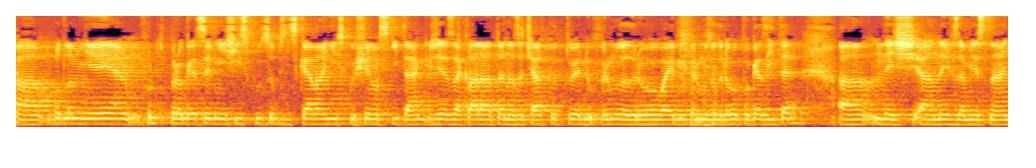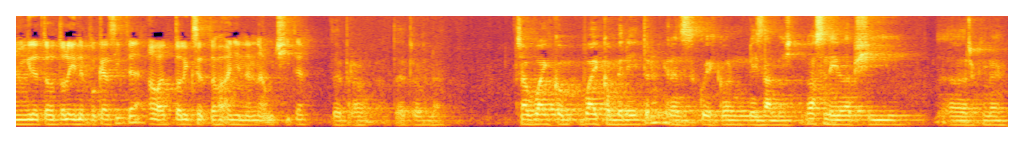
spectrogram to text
A podle mě je furt progresivnější způsob získávání zkušeností tak, že zakládáte na začátku tu jednu firmu za druhou a jednu firmu za druhou pokazíte, než, než v zaměstnání, kde toho tolik nepokazíte, ale tolik se toho ani nenaučíte. To je pravda, to je pravda třeba Y, Combinator, jeden z takových jako nejznámějších, no asi nejlepší, eh, řekněme,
